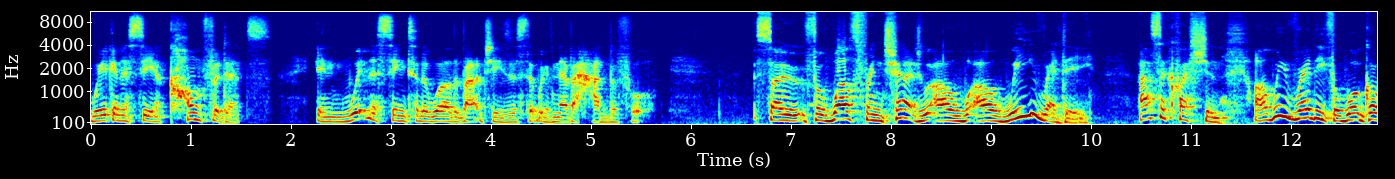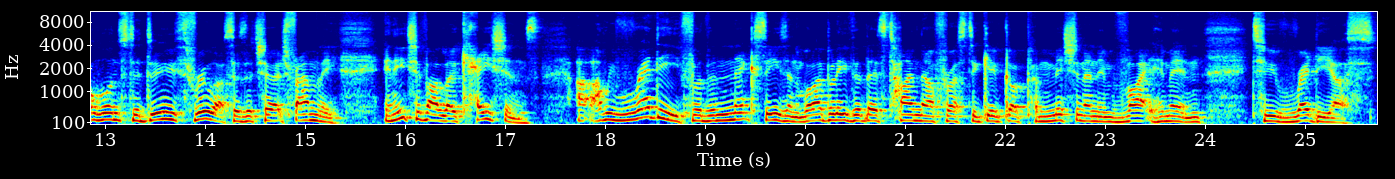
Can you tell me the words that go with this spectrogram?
we're going to see a confidence in witnessing to the world about Jesus that we've never had before. So, for Wellspring Church, are, are we ready that's the question. Are we ready for what God wants to do through us as a church family in each of our locations? Uh, are we ready for the next season? Well, I believe that there's time now for us to give God permission and invite Him in to ready us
